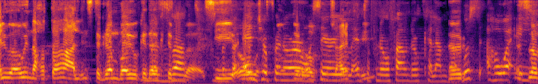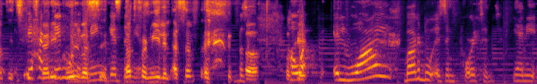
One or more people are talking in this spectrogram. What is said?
آه. آه. حلو قوي ان أحطها على الانستجرام بايو كده أكتب سي أو انتربرنور وسيريال انتربرنور فاوندر والكلام ده. بص هو ال- بالظبط. في حاجتين cool بس جدا for me سيدي. للأسف. آه هو الواي برضو از امبورتنت يعني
